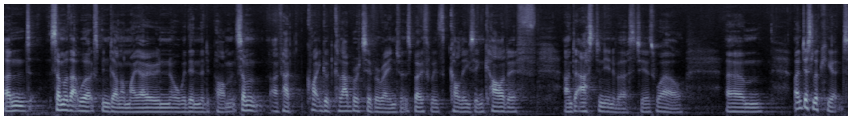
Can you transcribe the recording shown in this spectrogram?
And some of that work's been done on my own or within the department. Some I've had quite good collaborative arrangements, both with colleagues in Cardiff and at Aston University as well. Um, I'm just looking at,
